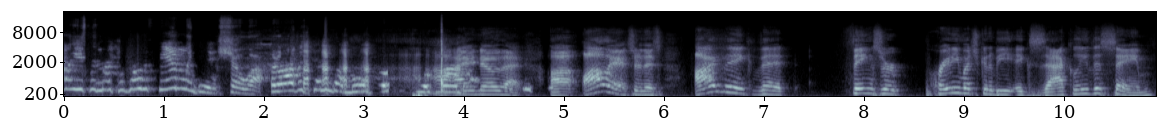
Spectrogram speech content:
rallies and like his own family didn't show up, but all of a sudden got more votes. than Obama. I know that. Uh, I'll answer this. I think that things are pretty much going to be exactly the same.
